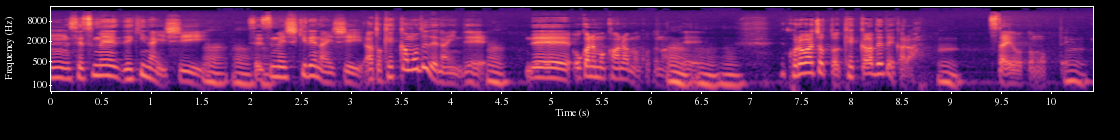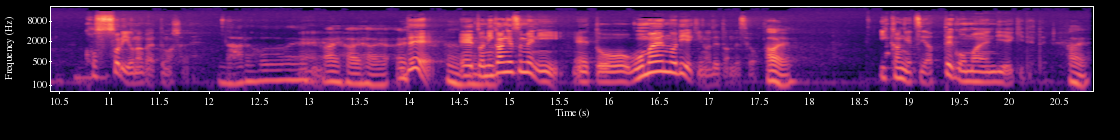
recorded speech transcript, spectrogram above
うん、説明できないし、うんうんうん説明しきれないしあと結果も出てないんで,、うんでお金も絡むことなうんん、で、うん、うん。これはちょっと結果が出てからうん。伝えようと思って、うんこっそり夜中やってましたねなるほどね。ええはいはいはい。えで、うんうんえー、と2か月目に、えー、と5万円の利益が出たんですよはい。1か月やって5万円利益出てはい。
